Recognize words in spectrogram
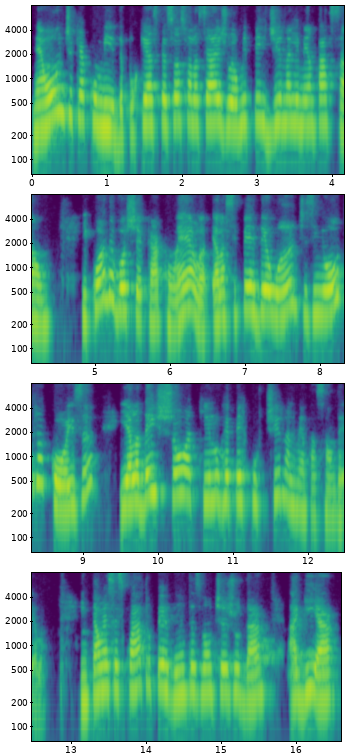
Né? Onde que é a comida? Porque as pessoas falam assim, ah, Ju, eu me perdi na alimentação. E quando eu vou checar com ela, ela se perdeu antes em outra coisa e ela deixou aquilo repercutir na alimentação dela. Então, essas quatro perguntas vão te ajudar a guiar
